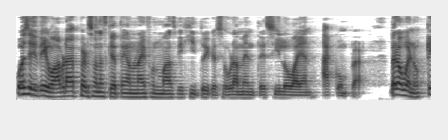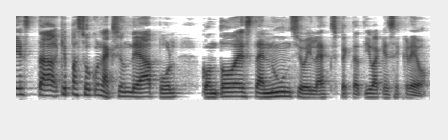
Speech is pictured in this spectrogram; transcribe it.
Pues sí, digo, habrá personas que tengan un iPhone más viejito y que seguramente sí lo vayan a comprar. Pero bueno, ¿qué, está, ¿qué pasó con la acción de Apple con todo este anuncio y la expectativa que se creó?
